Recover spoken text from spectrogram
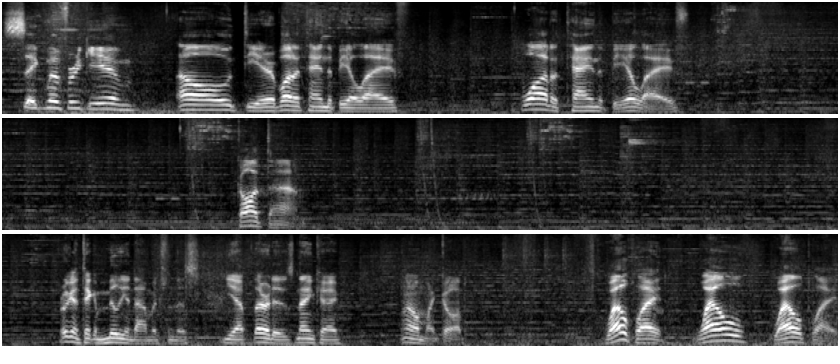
Sigma for game. Oh dear, what a time to be alive. What a time to be alive. God damn. We're gonna take a million damage from this. Yep, there it is, 9k. Oh my god. Well played. Well, well played.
